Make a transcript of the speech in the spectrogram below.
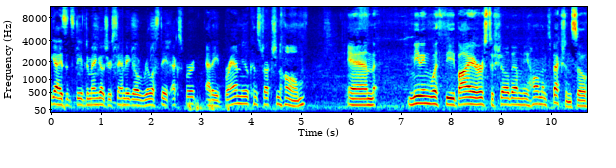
guys, it's Dave Demangos, your San Diego real estate expert at a brand new construction home and meeting with the buyers to show them the home inspection. So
